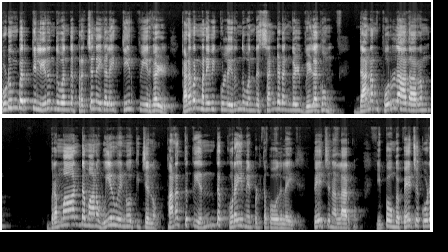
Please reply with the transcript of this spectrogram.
குடும்பத்தில் இருந்து வந்த பிரச்சனைகளை தீர்ப்பீர்கள். கணவன் மனைவிக்குள்ளே இருந்து வந்த சங்கடங்கள் விலகும். தனம் பொருளாதாரம் பிரம்மாண்டமான உயர்வை நோக்கி செல்லும். பணத்துக்கு எந்த குறையும் ஏற்படுத்த போவதில்லை. பேச்சு நல்லா இருக்கும். இப்போ உங்கள் பேச்சை கூட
